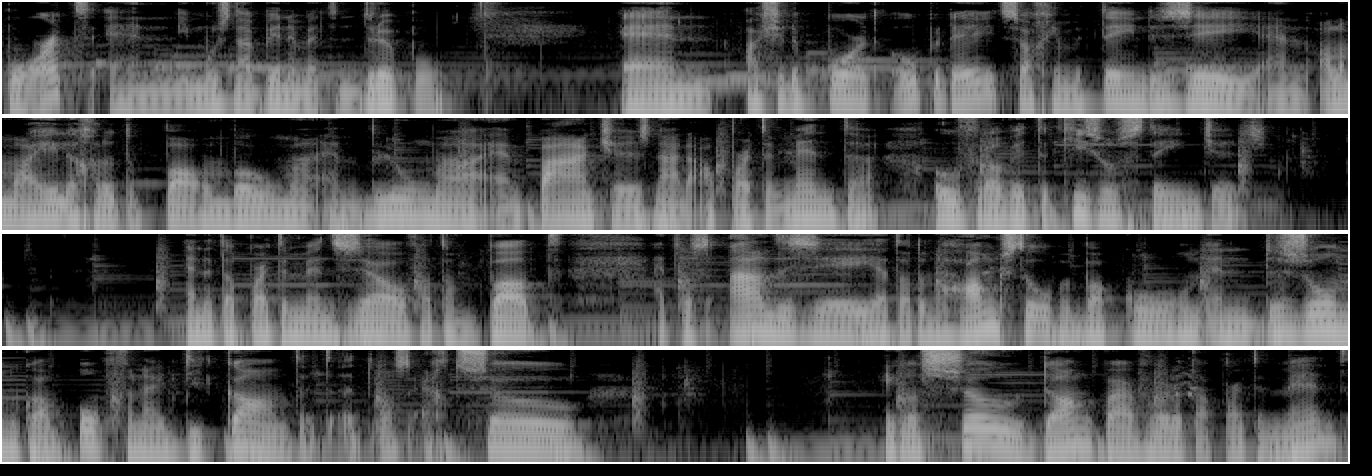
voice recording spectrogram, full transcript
poort en je moest naar binnen met een druppel. En als je de poort opendeed, zag je meteen de zee en allemaal hele grote palmbomen en bloemen en paadjes naar de appartementen. Overal witte kiezelsteentjes. En het appartement zelf had een bad. Het was aan de zee. Het had een hangste op het balkon. En de zon kwam op vanuit die kant. Het, het was echt zo. Ik was zo dankbaar voor dat appartement.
